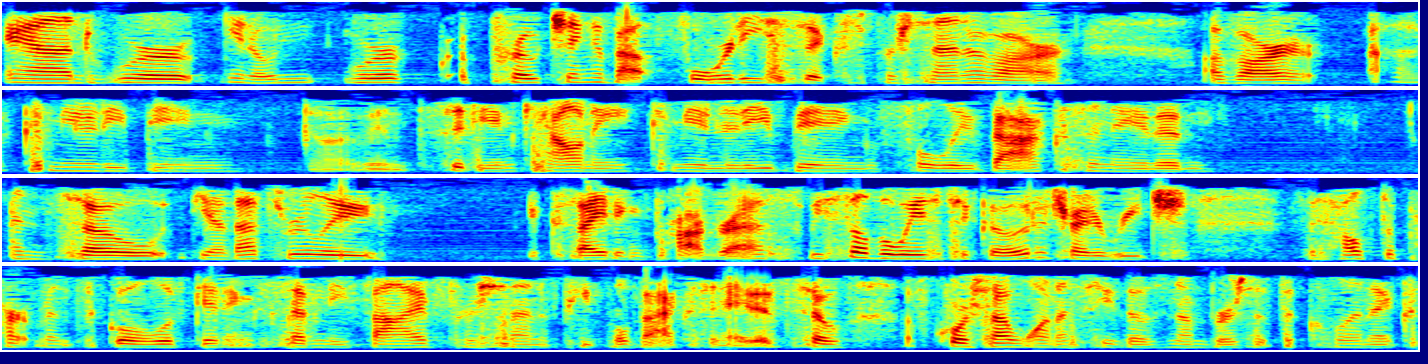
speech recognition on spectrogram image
and we're you know we're approaching about 46% of our of our uh, community being uh, in city and county community being fully vaccinated, and so yeah, that's really exciting progress. We still have a ways to go to try to reach the health department's goal of getting 75% of people vaccinated. So, of course, I want to see those numbers at the clinics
